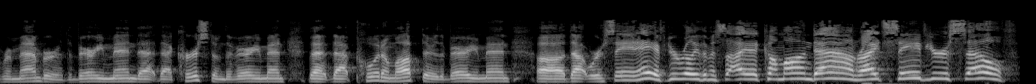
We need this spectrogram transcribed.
Remember the very men that, that cursed him, the very men that, that put him up there, the very men uh, that were saying, "Hey, if you're really the Messiah, come on down, right? Save yourself."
